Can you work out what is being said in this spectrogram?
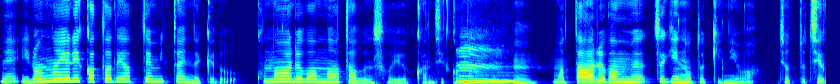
ねいろんなやり方でやってみたいんだけどこのアルバムは多分そういう感じかな、ううんんまたアルバム次の時にはちょっと違う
